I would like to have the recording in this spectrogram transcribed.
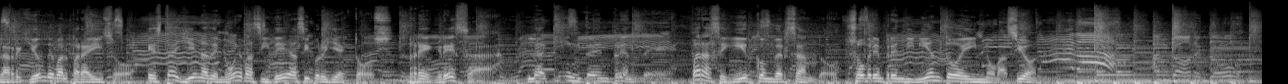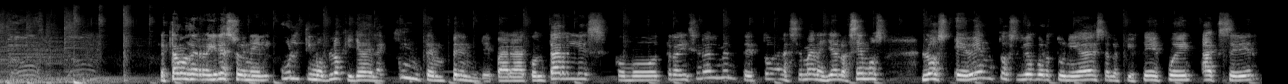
La región de Valparaíso está llena de nuevas ideas y proyectos. Regresa La Quinta Emprende para seguir conversando sobre emprendimiento e innovación. Estamos de regreso en el último bloque ya de la Quinta Emprende para contarles, como tradicionalmente todas las semanas ya lo hacemos, los eventos y oportunidades a los que ustedes pueden acceder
